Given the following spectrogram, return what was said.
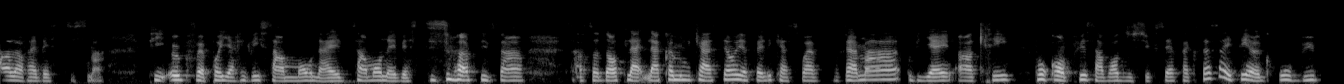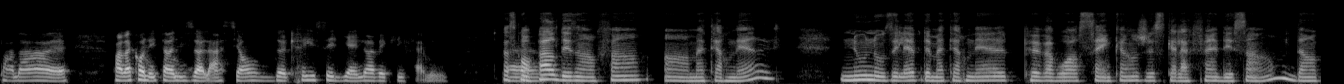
sans leur investissement. Puis eux ne pouvaient pas y arriver sans mon aide, sans mon investissement, puis sans, ça. Donc, la, communication, il a fallu qu'elle soit vraiment bien ancrée pour qu'on puisse avoir du succès. Fait que ça, ça a été un gros but pendant, euh, pendant qu'on était en isolation, de créer ces liens-là avec les familles. Parce qu'on euh, parle des enfants en maternelle nous, nos élèves de maternelle peuvent avoir cinq ans jusqu'à la fin décembre. Donc,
